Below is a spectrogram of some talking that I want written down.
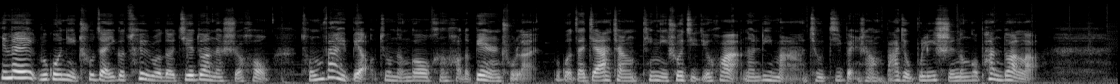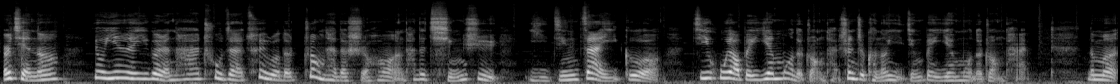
因为如果你处在一个脆弱的阶段的时候，从外表就能够很好的辨认出来。如果再加上听你说几句话，那立马就基本上八九不离十能够判断了，而且呢。又因为一个人他处在脆弱的状态的时候啊，他的情绪已经在一个几乎要被淹没的状态，甚至可能已经被淹没的状态。那么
